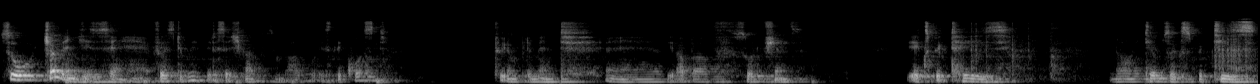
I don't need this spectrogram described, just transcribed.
So challenges uh, first with the Research Council of Zimbabwe is the cost to implement uh, the above solutions. The expertise, you know, in terms of expertise,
